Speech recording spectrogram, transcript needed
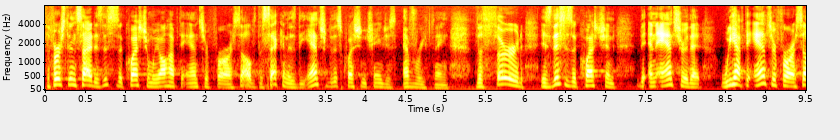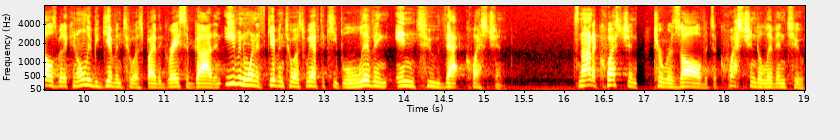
The first insight is this is a question we all have to answer for ourselves. The second is the answer to this question changes everything. The third is this is a question, an answer that we have to answer for ourselves, but it can only be given to us by the grace of God. And even when it's given to us, we have to keep living into that question. It's not a question to resolve, it's a question to live into.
